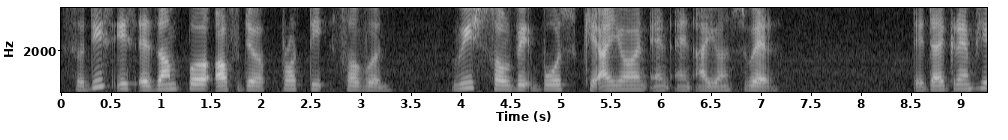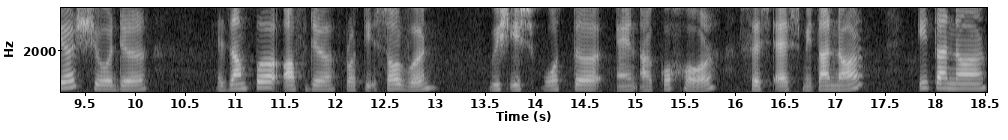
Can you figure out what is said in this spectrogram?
So this is example of the protic solvent which solvate both cation and anions well. The diagram here show the example of the protic solvent which is water and alcohol such as methanol, ethanol,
